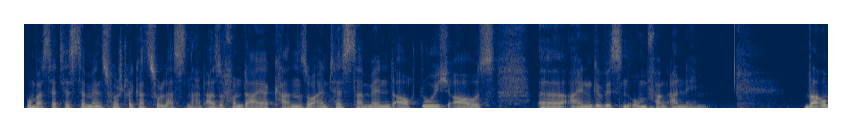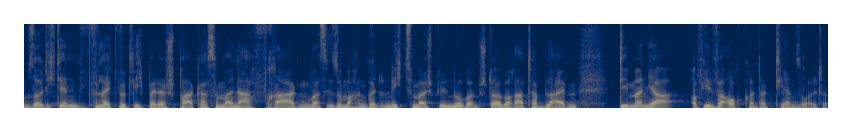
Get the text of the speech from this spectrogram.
und was der Testamentsvollstrecker zu lassen hat. Also von daher kann so ein Testament auch durchaus äh, einen gewissen Umfang annehmen. Warum sollte ich denn vielleicht wirklich bei der Sparkasse mal nachfragen, was ihr so machen könnt und nicht zum Beispiel nur beim Steuerberater bleiben, den man ja auf jeden Fall auch kontaktieren sollte?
